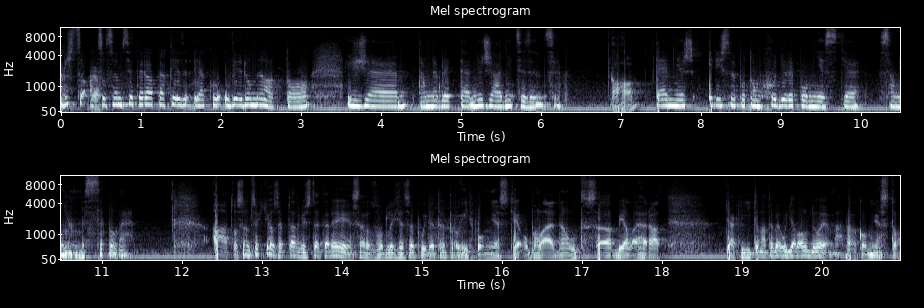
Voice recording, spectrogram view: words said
Víš co, a co jsem si teda taky jako uvědomila to, že tam nebyli téměř žádní cizinci. Aha. Téměř, i když jsme potom chodili po městě samých hmm. Srbové. A to jsem se chtěl zeptat, vy jste tedy se rozhodli, že se půjdete projít po městě, obhlédnout z Bělehrad. Jaký to na tebe udělal dojem, město?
